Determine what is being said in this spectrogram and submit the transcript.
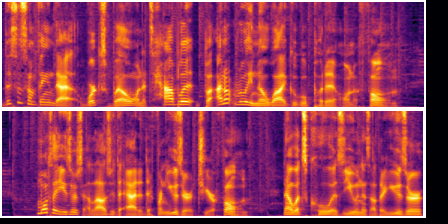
this is something that works well on a tablet, but I don't really know why Google put it on a phone. Multi-users allows you to add a different user to your phone. Now what's cool is you and this other user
